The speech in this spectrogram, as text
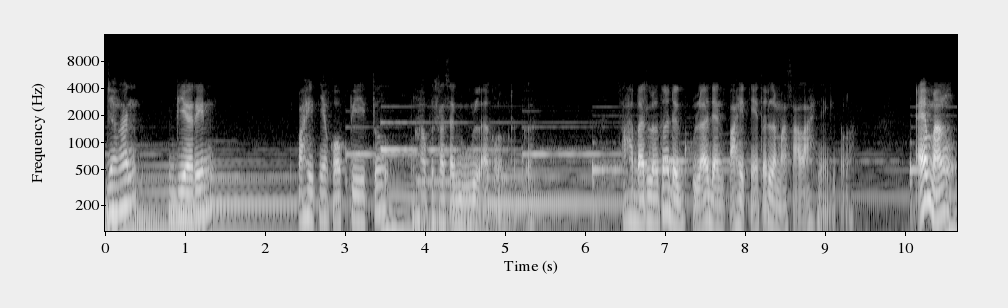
Jangan biarin pahitnya kopi itu menghapus rasa gula kalau menurut gue sahabat lo tuh ada gula dan pahitnya itu adalah masalahnya gitu loh. Emang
